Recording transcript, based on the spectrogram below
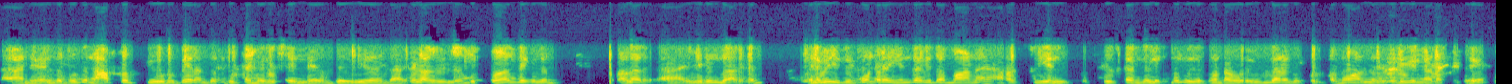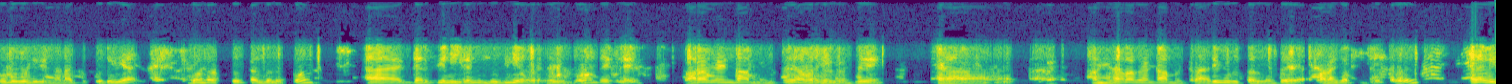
நிகழ்ந்தபோது நிகழ்ந்த போது நாற்பத்தி ஒரு பேர் அந்த கூட்ட நெரிசலில் வந்து உயிரிழந்தார்கள். அவர்கள் வந்து குழந்தைகளும் பலர் இருந்தார்கள். எனவே இது போன்ற எந்த விதமான அரசியல் கூட்டங்களுக்கும் இது போன்ற ஒரு உள்ளரங்கு கூட்டமோ அல்லது வெளியில் நடக்கக்கூடிய பொதுவெளியில் நடக்கக்கூடிய போன்ற கூட்டங்களுக்கும் கர்ப்பிணிகள் முதியவர்கள் குழந்தைகளை வர வேண்டாம் என்று அவர்கள் வந்து ஆஹ், அங்கு வர வேண்டாம் என்ற அறிவுறுத்தல் வந்து வழங்கப்பட்டிருக்கிறது. எனவே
